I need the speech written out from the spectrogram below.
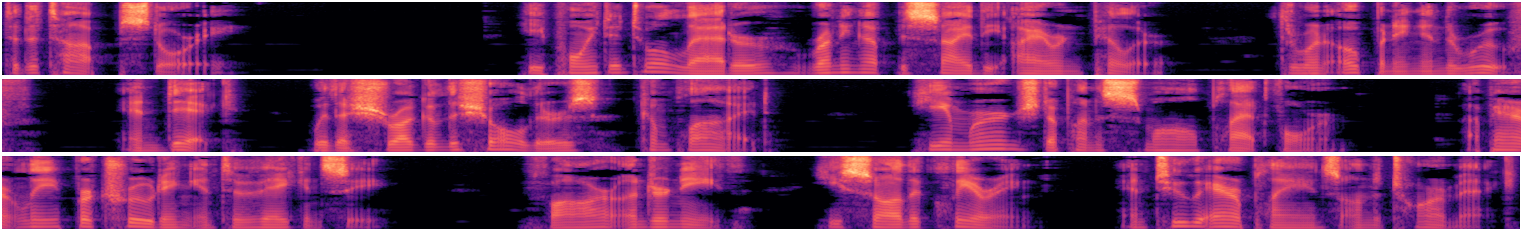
to the top story." He pointed to a ladder running up beside the iron pillar, through an opening in the roof, and Dick, with a shrug of the shoulders, complied. He emerged upon a small platform, apparently protruding into vacancy. Far underneath he saw the clearing, and two airplanes on the tarmac,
